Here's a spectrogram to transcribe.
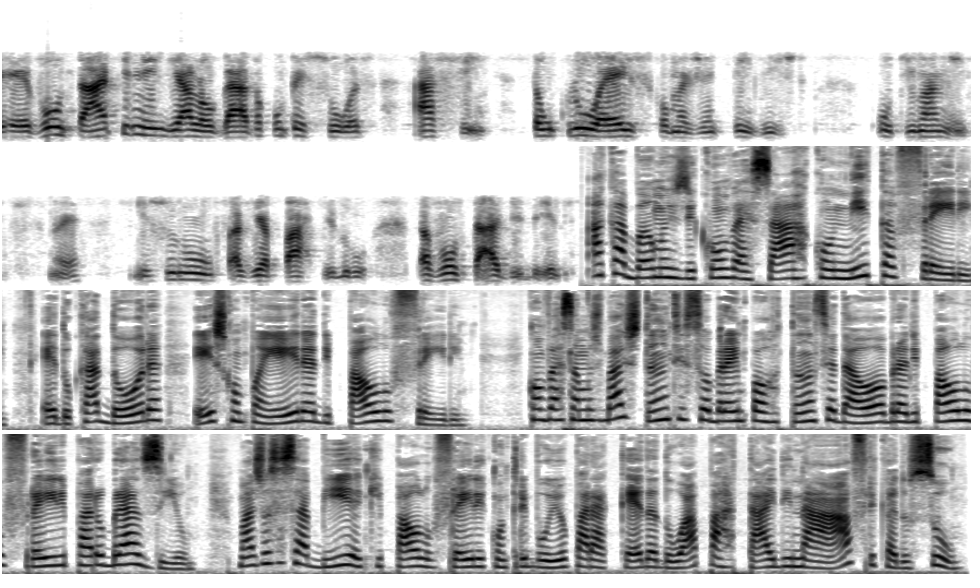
é, vontade nem dialogava com pessoas assim, tão cruéis como a gente tem visto ultimamente, né? Isso não fazia parte do, da vontade dele. Acabamos de conversar com Nita Freire, educadora, ex-companheira de Paulo Freire conversamos bastante sobre a importância da obra de Paulo Freire para o Brasil. Mas você sabia que Paulo Freire contribuiu para a queda do apartheid na África do Sul?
